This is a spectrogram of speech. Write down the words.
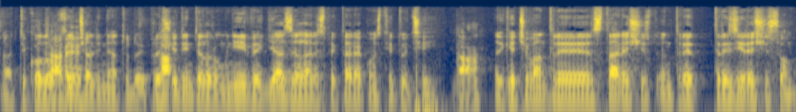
Articolul Care- 80, alineatul 2. Președintele României veghează la respectarea Constituției. da, Adică e ceva între stare și între trezire și somn.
